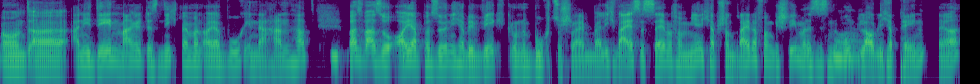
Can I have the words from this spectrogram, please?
Und äh, an Ideen mangelt es nicht, wenn man euer Buch in der Hand hat. Hm. Was war so euer persönlicher Beweggrund, ein Buch zu schreiben? Weil ich weiß es selber von mir, ich habe schon drei davon geschrieben und es ist ein oh. unglaublicher Pain. Ja?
